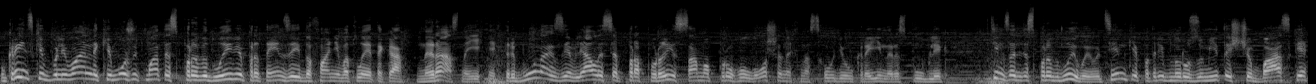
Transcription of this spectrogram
Українські вболівальники можуть мати справедливі претензії до фанів Атлетика. Не раз на їхніх трибунах з'являлися прапори самопроголошених на сході України республік. Втім, задля справедливої оцінки потрібно розуміти, що баски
